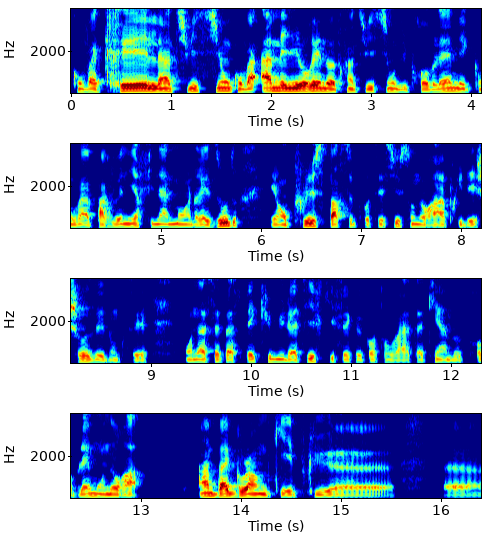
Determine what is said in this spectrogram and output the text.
qu'on va créer l'intuition, qu'on va améliorer notre intuition du problème et qu'on va parvenir finalement à le résoudre. Et en plus, par ce processus, on aura appris des choses et donc c'est, on a cet aspect cumulatif qui fait que quand on va attaquer un autre problème, on aura un background qui est plus euh, euh,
